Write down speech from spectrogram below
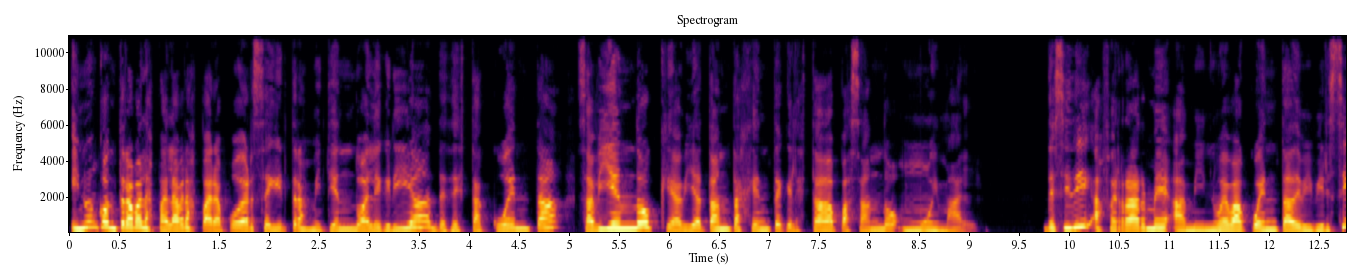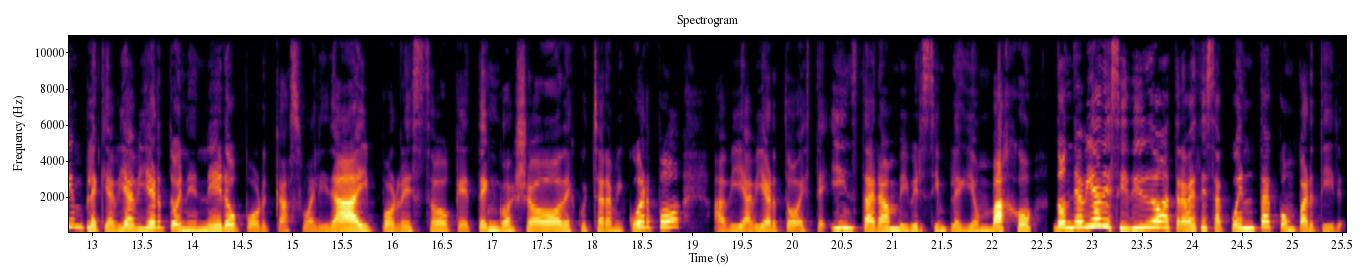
y no encontraba las palabras para poder seguir transmitiendo alegría desde esta cuenta, sabiendo que había tanta gente que le estaba pasando muy mal decidí aferrarme a mi nueva cuenta de Vivir Simple que había abierto en enero por casualidad y por eso que tengo yo de escuchar a mi cuerpo. Había abierto este Instagram, Vivir Simple-bajo, donde había decidido a través de esa cuenta compartir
